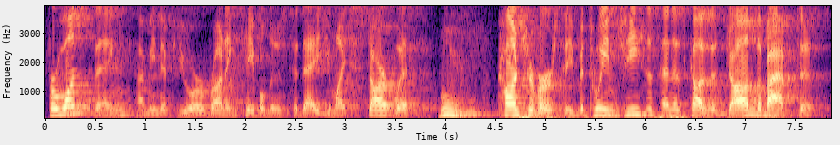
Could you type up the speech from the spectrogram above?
For one thing, I mean, if you were running cable news today, you might start with, boom, controversy between Jesus and his cousin, John the Baptist.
